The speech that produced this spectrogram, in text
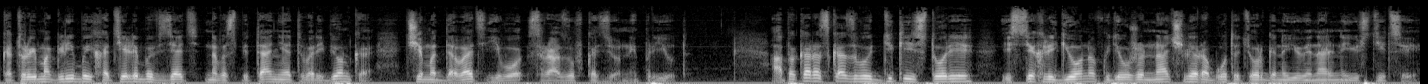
которые могли бы и хотели бы взять на воспитание этого ребенка, чем отдавать его сразу в казенный приют. А пока рассказывают дикие истории из тех регионов, где уже начали работать органы ювенальной юстиции.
